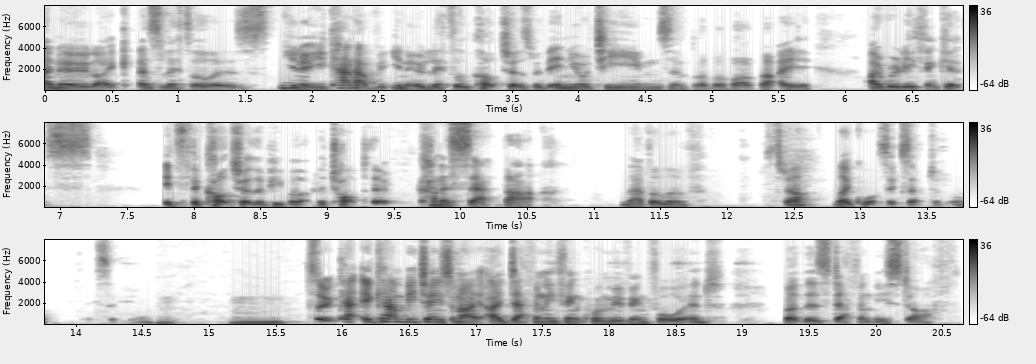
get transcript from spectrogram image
I know like as little as you know you can have you know little cultures within your teams and blah blah blah but I I really think it's it's the culture of the people at the top that kind of set that level of stuff like what's acceptable basically mm. so it can, it can be changed and I, I definitely think we're moving forward but there's definitely stuff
